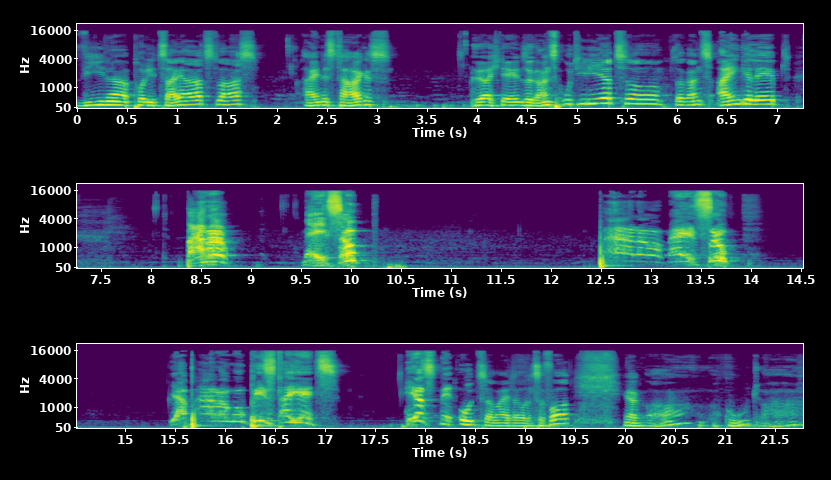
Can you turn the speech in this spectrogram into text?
Wiener Polizeiarzt war, eines Tages höre ich den so ganz routiniert, so, so ganz eingelebt. Paro, mein Supp! Paro, mein Supp! Ja, Paro, wo bist du jetzt? Nicht? Und so weiter und so fort. Ja, ah, gut, aha,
